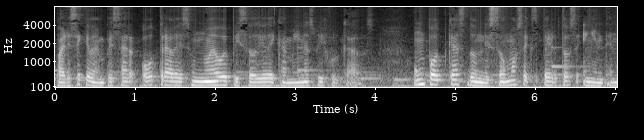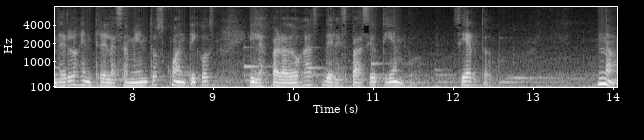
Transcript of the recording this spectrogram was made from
parece que va a empezar otra vez un nuevo episodio de Caminos Bifurcados, un podcast donde somos expertos en entender los entrelazamientos cuánticos y las paradojas del espacio-tiempo, ¿cierto? No,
